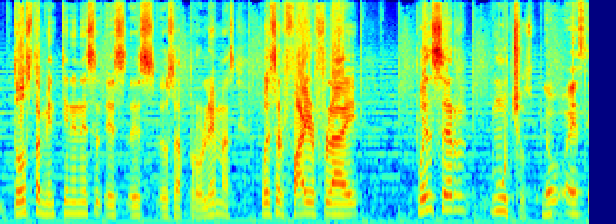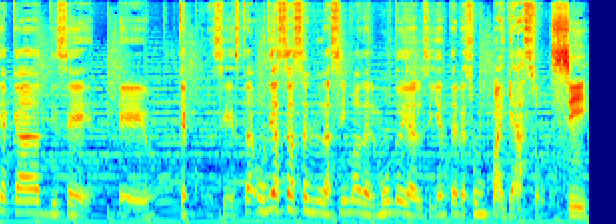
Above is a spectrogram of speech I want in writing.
Y todos también tienen ese, o sea, problemas. Puede ser Firefly, Pueden ser muchos. No, es que acá dice, eh, si está, un día estás en la cima del mundo y al siguiente eres un payaso. Sí.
